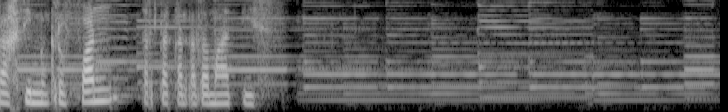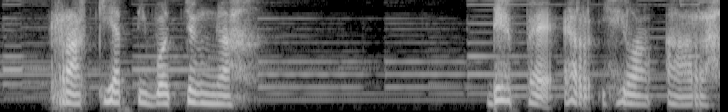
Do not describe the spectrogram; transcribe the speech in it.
fraksi mikrofon tertekan otomatis. Rakyat dibuat jengah. DPR hilang arah.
